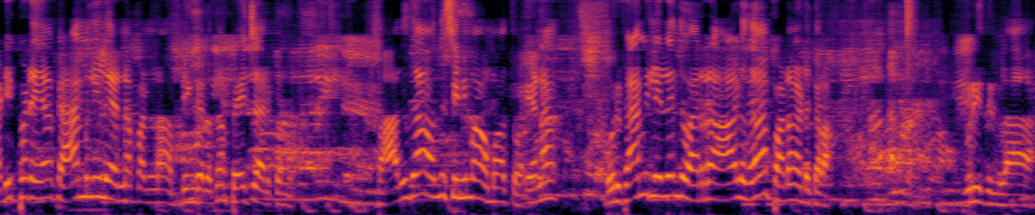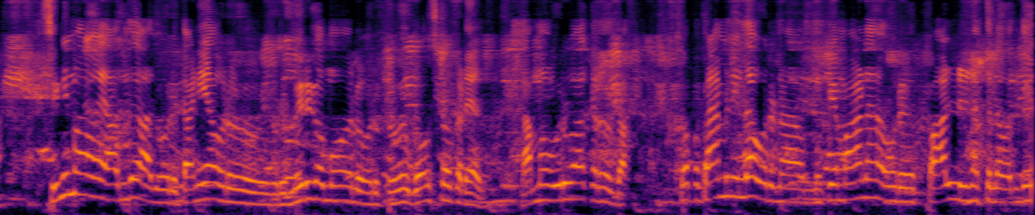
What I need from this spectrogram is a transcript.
அடிப்படையாக ஃபேமிலியில் என்ன பண்ணலாம் அப்படிங்கிறது தான் பேச்சாக இருக்கணும். ஸோ அதுதான் வந்து சினிமாவை மாற்றும் ஏன்னா ஒரு ஃபேமிலியிலேருந்து வர்ற ஆளு தான் படம் எடுக்கிறான். புரியுதுங்களா? சினிமாவை வந்து அது ஒரு தனியாக ஒரு ஒரு மிருகமோ இல்லை ஒரு கோஸ்டோ கிடையாது. நம்ம உருவாக்குறது தான். ஸோ அப்போ ஃபேமிலியில் ஒரு முக்கியமான ஒரு பால் இனத்தில் வந்து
